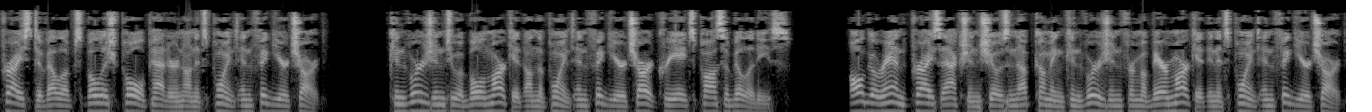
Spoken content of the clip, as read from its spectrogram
price develops bullish pole pattern on its point and figure chart. Conversion to a bull market on the point and figure chart creates possibilities. Algorand price action shows an upcoming conversion from a bear market in its point and figure chart.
